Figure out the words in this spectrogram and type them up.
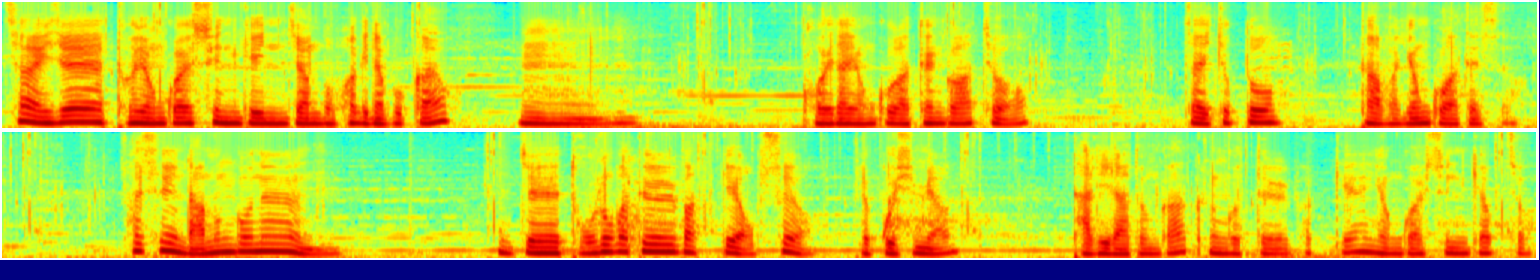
자 이제 더 연구할 수 있는 게 있는지 한번 확인해 볼까요? 음... 거의 다 연구가 된 것 같죠? 자 이쪽도 다 연구가 됐어요. 사실 남은 거는 이제 도로바들밖에 없어요. 여기 보시면 다리라던가 그런 것들밖에 연구할 수 있는 게 없죠.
